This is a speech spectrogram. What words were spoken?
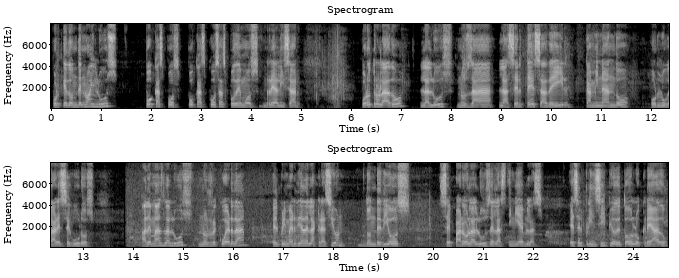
Porque donde no hay luz, pocas, pocas cosas podemos realizar. Por otro lado, la luz nos da la certeza de ir caminando por lugares seguros, Además, la luz nos recuerda el primer día de la creación, donde Dios separó la luz de las tinieblas. Es el principio de todo lo creado.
